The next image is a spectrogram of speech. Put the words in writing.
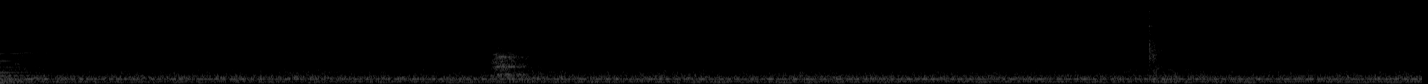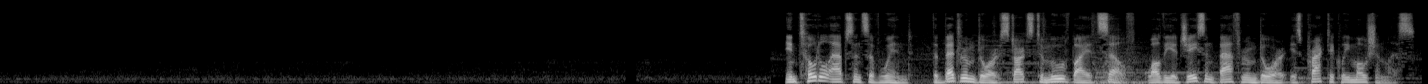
In total absence of wind, the bedroom door starts to move by itself while the adjacent bathroom door is practically motionless.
